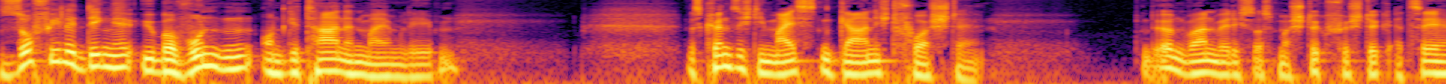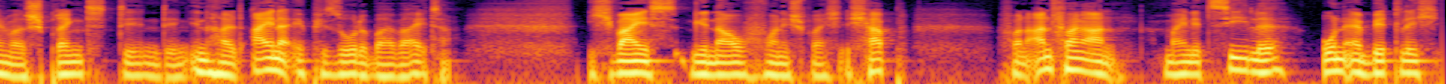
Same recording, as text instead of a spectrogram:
so viele Dinge überwunden und getan in meinem Leben. Das können sich die meisten gar nicht vorstellen. Und irgendwann werde ich das mal Stück für Stück erzählen, weil es sprengt den, den Inhalt einer Episode bei weiter. Ich weiß genau, wovon ich spreche. Ich habe von Anfang an meine Ziele unerbittlich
